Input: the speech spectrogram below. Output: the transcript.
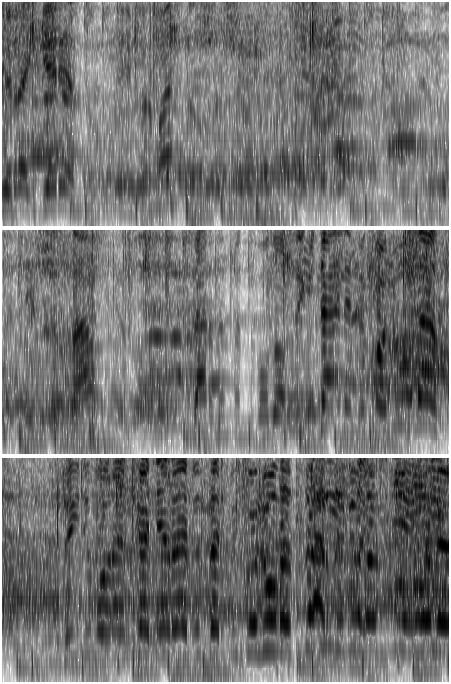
Yra geresnis nei pirmasis. Šesnauskis, perdavimas baudos aikštelę, Mikoliūnas, žaidimo ranka nėra, vis dar Mikoliūnas, perdavimas 0.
